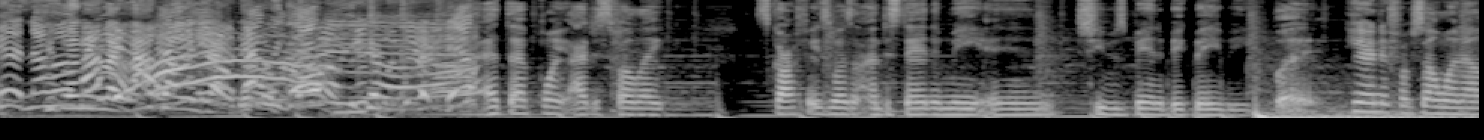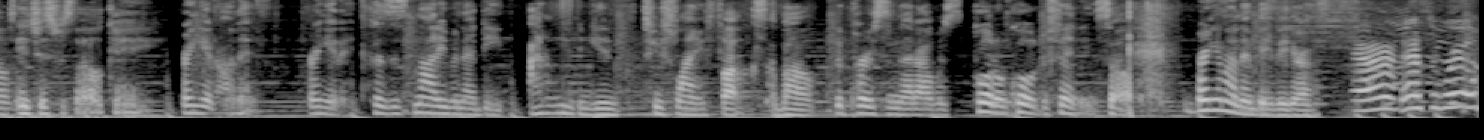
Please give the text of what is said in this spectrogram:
Yeah, no, you feel me? Like I apologize. There we go. There we go. At that point, I just felt like Scarface wasn't understanding me and she was being a big baby. But hearing it from someone else, it just was like, okay, bring it on it. Bring it in. Because it's not even that deep. I don't even give two flying fucks about the person that I was quote unquote defending. So bring it on in, baby girl. That's real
